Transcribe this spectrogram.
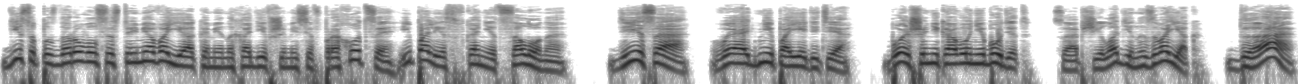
Диса поздоровался с тремя вояками, находившимися в проходце, и полез в конец салона. «Диса!» «Вы одни поедете. Больше никого не будет», — сообщил один из вояк. «Да?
